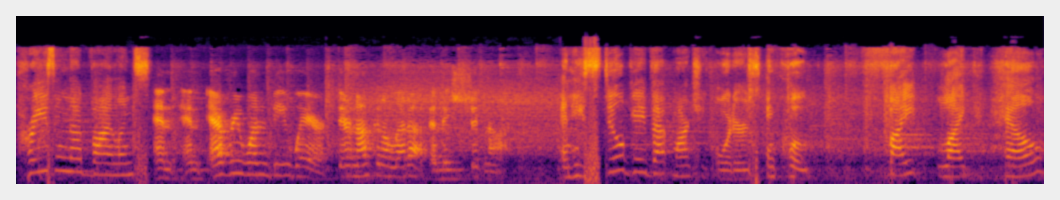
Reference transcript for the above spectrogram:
Praising that violence, and and everyone beware. They're not going to let up and they should not. And he still gave that marching orders and quote, fight like hell.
